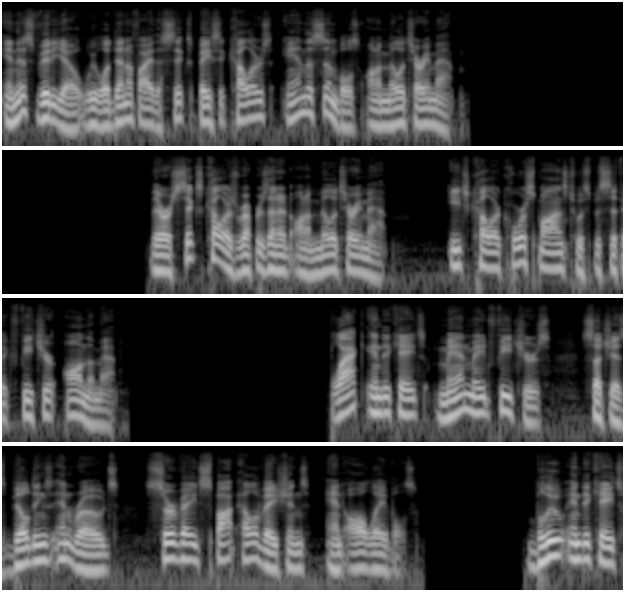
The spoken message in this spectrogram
In this video, we will identify the six basic colors and the symbols on a military map. There are six colors represented on a military map. Each color corresponds to a specific feature on the map. Black indicates man-made features such as buildings and roads, surveyed spot elevations, and all labels. Blue indicates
